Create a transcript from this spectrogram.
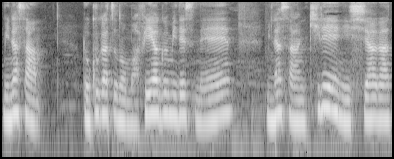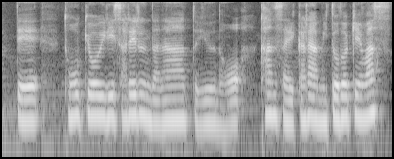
皆さん6月のマフィア組ですね。皆さん綺麗に仕上がって東京入りされるんだなというのを関西から見届けます。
